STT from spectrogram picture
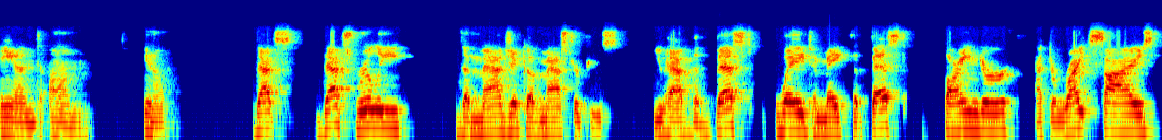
And um, you know, that's that's really the magic of Master Peace. You have the best way to make the best binder at the right size,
